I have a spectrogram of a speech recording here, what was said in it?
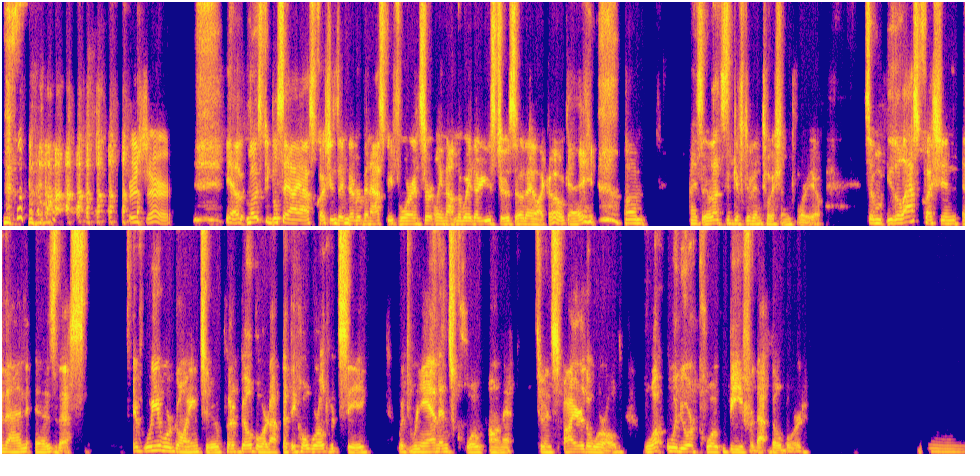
For sure. Yeah, most people say I ask questions they've never been asked before, and certainly not in the way they're used to. So they're like, oh, okay. Um, I say, well, that's the gift of intuition for you. So the last question then is this If we were going to put a billboard up that the whole world would see with Rhiannon's quote on it to inspire the world, what would your quote be for that billboard? Mm.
